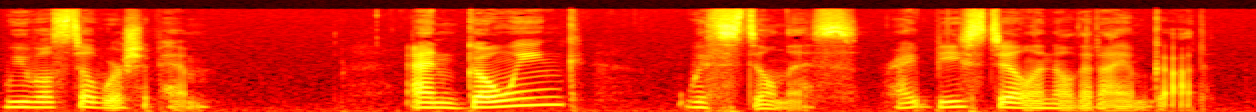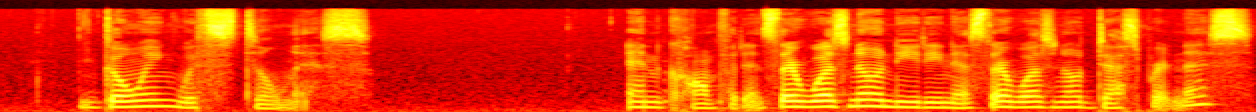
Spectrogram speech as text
we will still worship him. And going with stillness, right? Be still and know that I am God going with stillness and confidence. There was no neediness, there was no desperateness.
